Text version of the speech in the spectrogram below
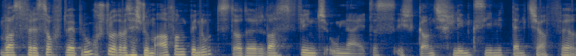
Mhm. Was für eine Software brauchst du oder was hast du am Anfang benutzt oder was findest du, oh nein, das ist ganz schlimm gewesen, mit dem zu arbeiten?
